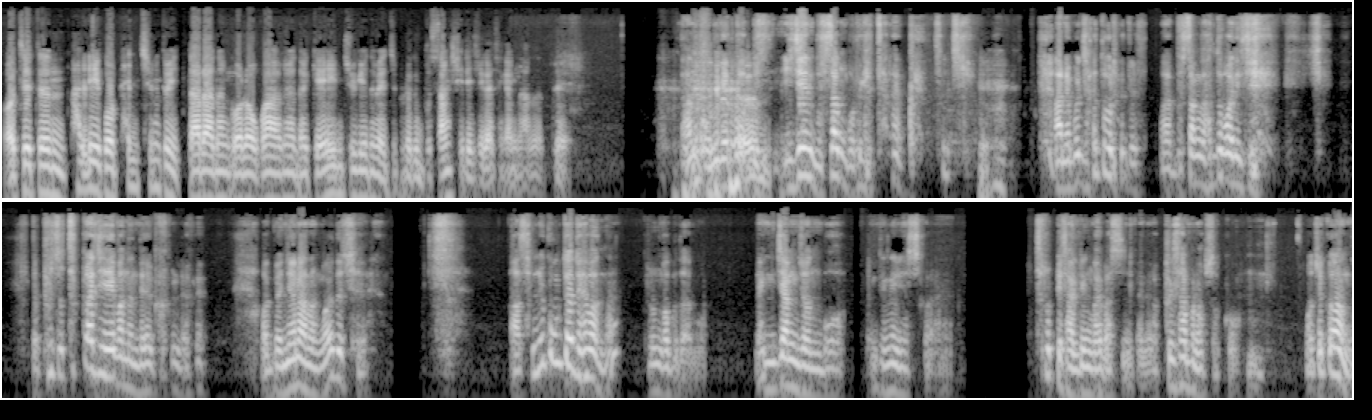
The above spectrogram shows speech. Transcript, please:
어쨌든 팔리고 팬층도 있다라는 거라고 하면은 게임 중에는 왠지 모르게 무쌍 시리즈가 생각나는데 난 모르겠다. 무- 이젠 무쌍 모르겠다. 솔직히 안 해본 지 하도 오래돼서 아 무쌍도 한두 번이지. 나 플스 2까지 해봤는데 그걸 내가 어, 몇년 하는 거야 도대체? 아 360 때도 해봤나? 그런가 보다 뭐 맹장전 뭐 맹장전이었을 거야. 트로피 달린 거 해봤으니까 내가 풀삽은 없었고 음. 어쨌건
